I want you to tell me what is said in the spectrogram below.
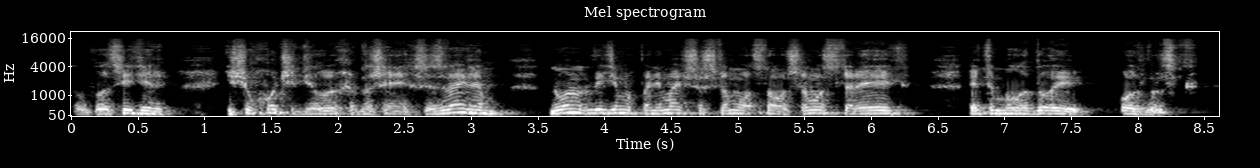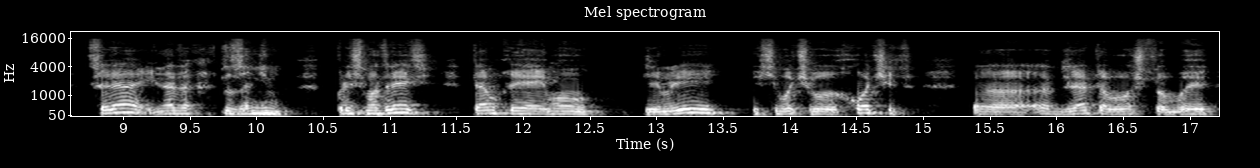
властитель еще хочет деловых отношениях с Израилем, но он, видимо, понимает, что Шламо снова Шламо стареет. Это молодой отпрыск царя, и надо как-то за ним присмотреть, там-ка я ему земли и всего, чего хочет, э, для того, чтобы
